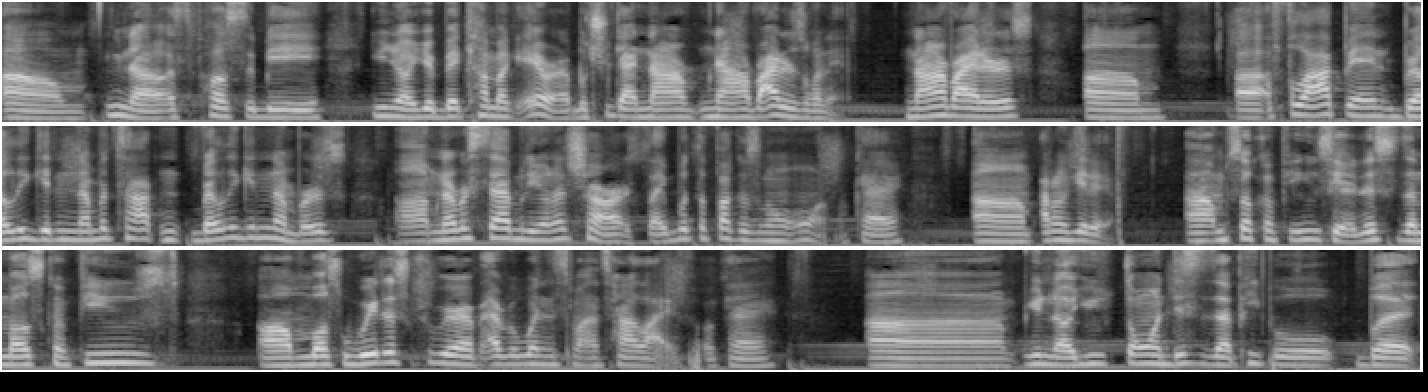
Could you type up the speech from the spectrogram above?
Um, you know, it's supposed to be, you know, your big comeback era, but you got nine nine writers on it. Nine writers, um, uh, flopping, barely getting number top, barely getting numbers, um, number 70 on the charts. Like, what the fuck is going on? Okay. Um, I don't get it. I'm so confused here. This is the most confused, um, most weirdest career I've ever witnessed my entire life. Okay. Um, you know, you throwing disses at people, but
